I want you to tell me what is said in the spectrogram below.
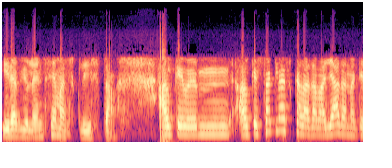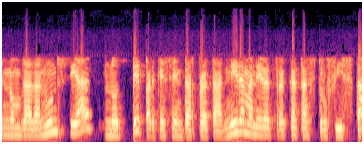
i de violència masclista. El que, mm, el que està clar és que la davallada en aquest nombre de denúncies no té per què ser interpretat ni de manera catastrofista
